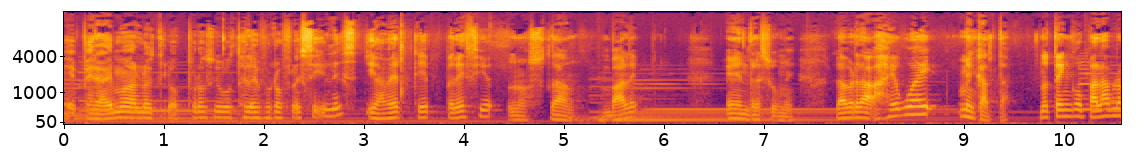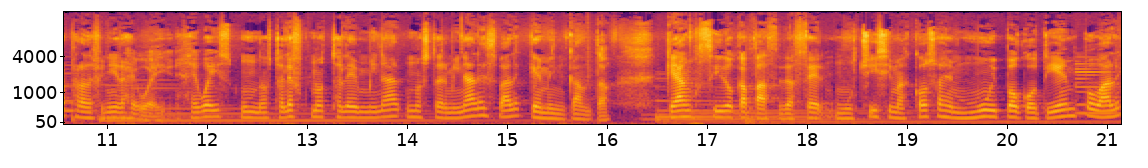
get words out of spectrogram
esperaremos a nuestros próximos teléfonos flexibles y a ver qué precio nos dan, ¿vale? En resumen, la verdad, Huawei me encanta. No tengo palabras para definir a Huawei. Huawei es unos, teléfonos, terminal, unos terminales, ¿vale? Que me encantan. Que han sido capaces de hacer muchísimas cosas en muy poco tiempo, ¿vale?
